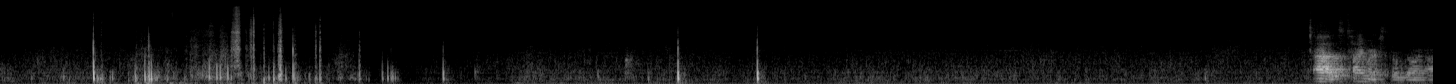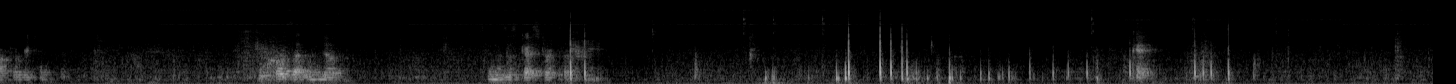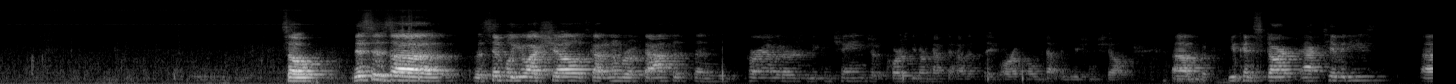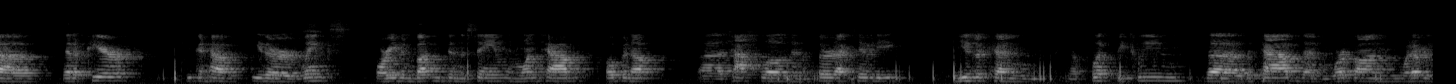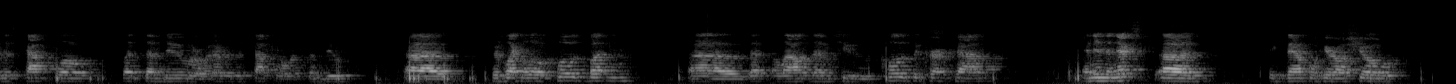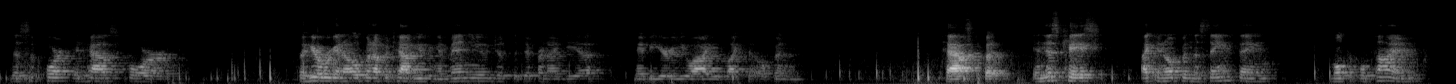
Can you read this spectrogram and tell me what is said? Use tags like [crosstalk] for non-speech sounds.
Ah, this timer is still going off every time. We'll close that window as soon as this guy starts up. Okay. So this is uh, the simple UI shell. It's got a number of facets and parameters you can change. Of course, you don't have to have it say Oracle Navigation Shell. Um, you can start activities uh, that appear. You can have either links or even buttons in the same in one tab open up uh, task flows in a third activity. The user can you know, flip between the, the tabs and work on whatever this task flow lets them do or whatever this task flow lets them do. Uh, there's like a little close button uh, that allows them to close the current tab. And in the next uh, example here, I'll show the support it has for, so here we're going to open up a tab using a menu, just a different idea. Maybe your UI you'd like to open task, but in this case, I can open the same thing multiple times.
